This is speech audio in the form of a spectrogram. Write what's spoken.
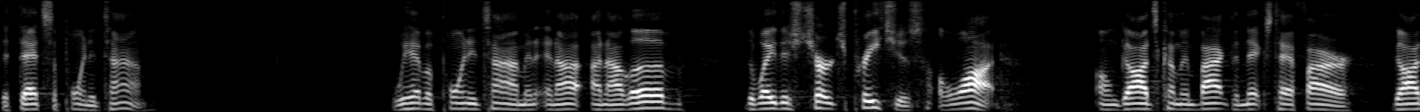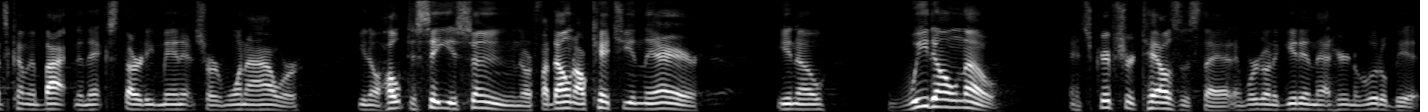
that that's appointed time. We have appointed time, and, and, I, and I love the way this church preaches a lot on God's coming back the next half hour, God's coming back the next 30 minutes or one hour. You know, hope to see you soon, or if I don't, I'll catch you in the air. You know, we don't know. And Scripture tells us that, and we're going to get in that here in a little bit.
